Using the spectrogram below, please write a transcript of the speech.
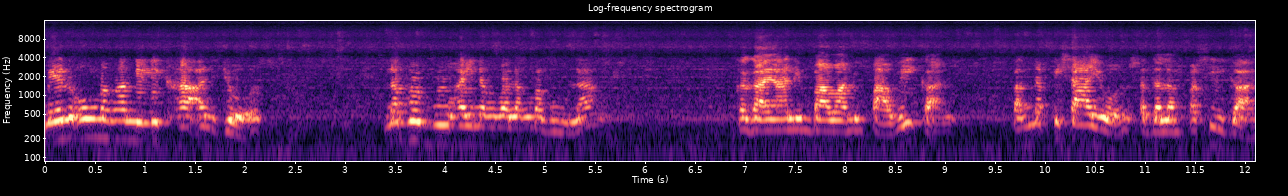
Merong mga nilikha ang Diyos na bubuhay ng walang magulang. Kagaya halimbawa ng pawikan, pag napisa yun sa dalampasigan,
